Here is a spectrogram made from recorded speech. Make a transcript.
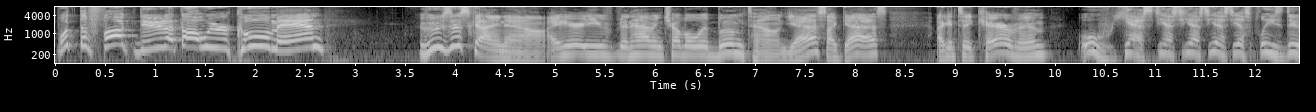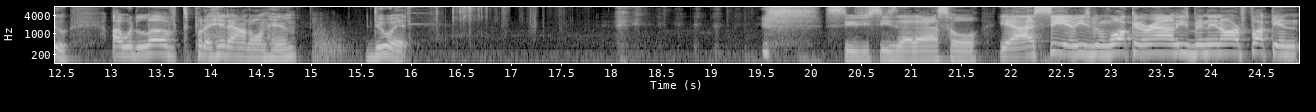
What the fuck, dude? I thought we were cool, man. Who's this guy now? I hear you've been having trouble with Boomtown. Yes, I guess. I can take care of him. Oh, yes, yes, yes, yes, yes, please do. I would love to put a hit out on him. Do it. Suji sees that asshole. Yeah, I see him. He's been walking around. He's been in our fucking,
